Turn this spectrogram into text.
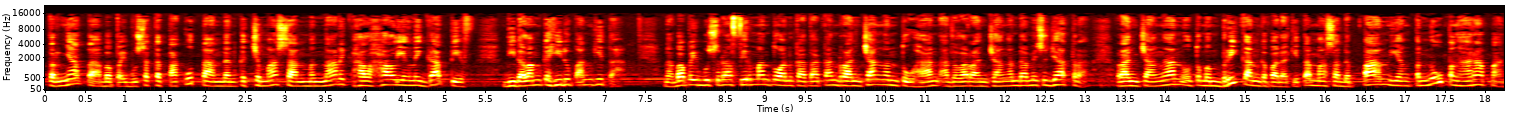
Ternyata Bapak Ibu ketakutan dan kecemasan menarik hal-hal yang negatif di dalam kehidupan kita. Nah Bapak Ibu Saudara firman Tuhan katakan rancangan Tuhan adalah rancangan damai sejahtera. Rancangan untuk memberikan kepada kita masa depan yang penuh pengharapan.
